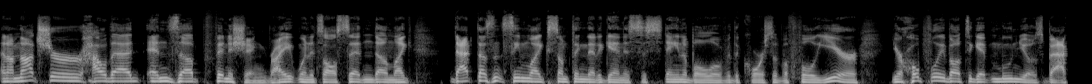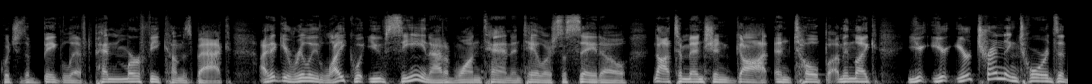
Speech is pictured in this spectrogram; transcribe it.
and I'm not sure how that ends up finishing. Right when it's all said and done, like that doesn't seem like something that again is sustainable over the course of a full year. You're hopefully about to get Munoz back, which is a big lift. Penn Murfee comes back. I think you really like what you've seen out of Juan Ten and Tayler Saucedo, not to mention Gott and Topa. I mean, like you, you're you're trending towards a,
